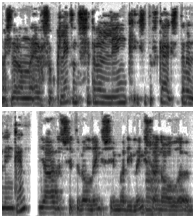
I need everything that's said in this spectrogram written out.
als je daar dan ergens op klikt, dan zit er een link. Ik zit even te kijken, zit er een link in? Ja, er zitten wel links in, maar die links Ja. zijn al eh,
